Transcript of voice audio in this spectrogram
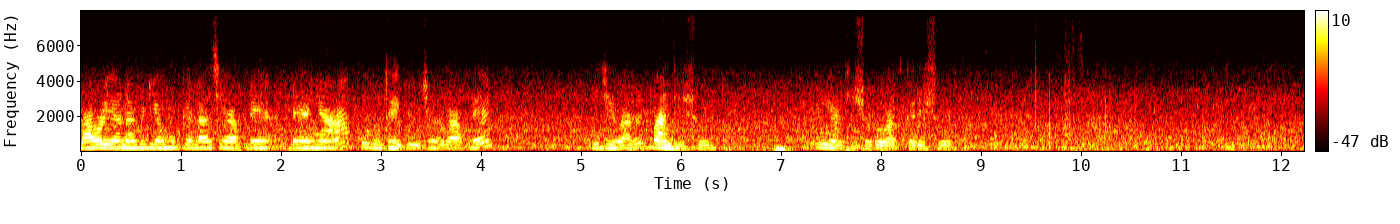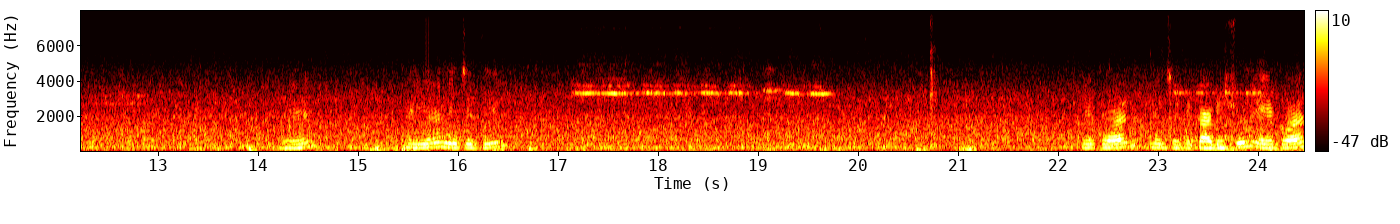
બાવળિયાના વીડિયો મૂકેલા છે, આપણે આપણે અહીંયા પૂરું થઈ ગયું છે. હવે આપણે બીજી વાર બાંધીશું. અહીંયાથી શરૂઆત કરીશું. અહીંયા નીચેથી એકવાર નીચેથી કાઢીશું ને એકવાર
